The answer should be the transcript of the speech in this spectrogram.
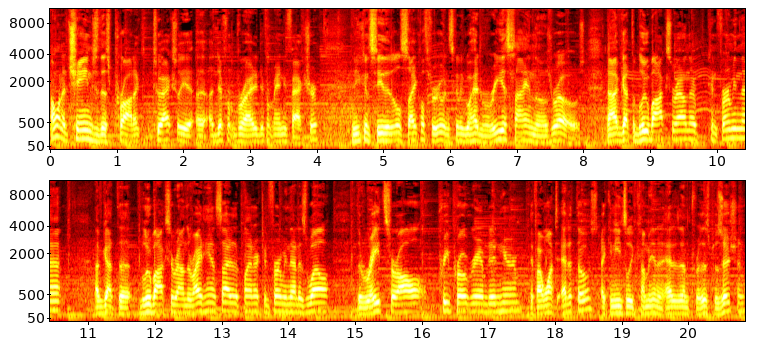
I want to change this product to actually a, a different variety, different manufacturer. And you can see that it'll cycle through and it's going to go ahead and reassign those rows. Now I've got the blue box around there confirming that. I've got the blue box around the right hand side of the planter confirming that as well. The rates are all pre-programmed in here. If I want to edit those, I can easily come in and edit them for this position.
